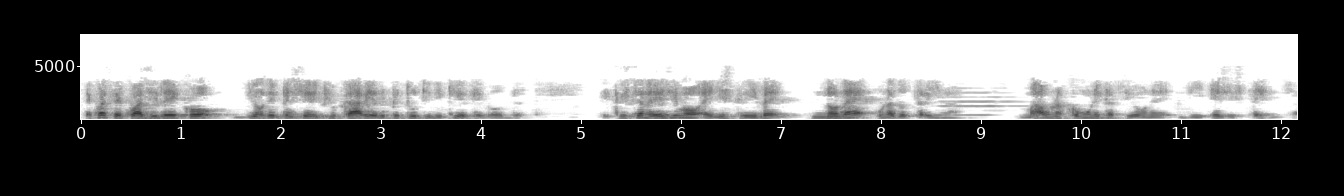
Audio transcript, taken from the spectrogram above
E questo è quasi l'eco di uno dei pensieri più cari e ripetuti di Kierkegaard, il cristianesimo, egli scrive, non è una dottrina, ma una comunicazione di esistenza.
